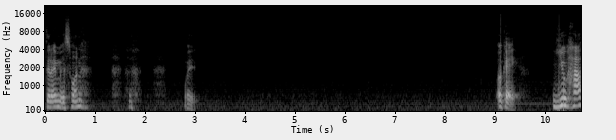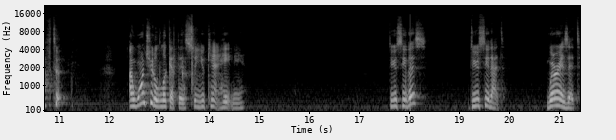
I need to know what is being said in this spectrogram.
did I miss one? Wait. Okay, you have to. I want you to look at this so you can't hate me. Do you see this? Do you see that? Where is it?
